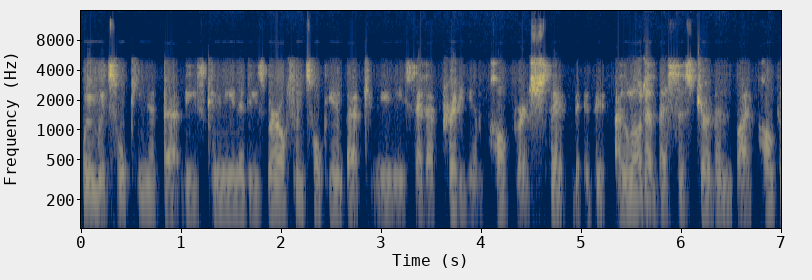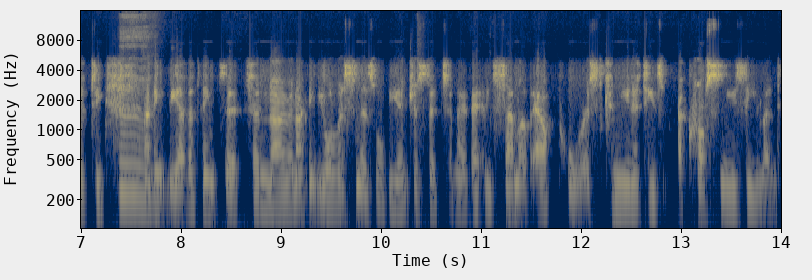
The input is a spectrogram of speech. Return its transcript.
when we're talking about these communities, we're often talking about communities that are pretty impoverished. That, that a lot of this is driven by poverty. Mm. I think the other thing to, to know, and I think your listeners will be interested to know, that in some of our poorest communities across New Zealand,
